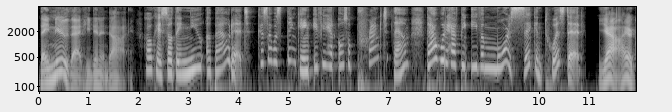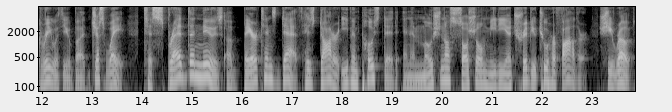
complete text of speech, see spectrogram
They knew that he didn't die. Okay, so they knew about it. Because I was thinking if he had also pranked them, that would have been even more sick and twisted. Yeah, I agree with you, but just wait. To spread the news of Baerten's death, his daughter even posted an emotional social media tribute to her father. She wrote,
